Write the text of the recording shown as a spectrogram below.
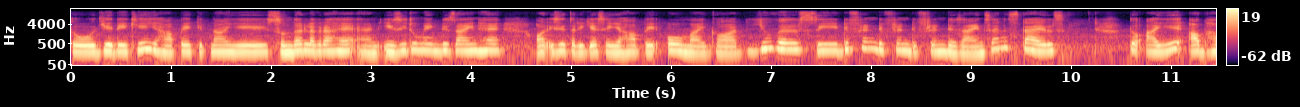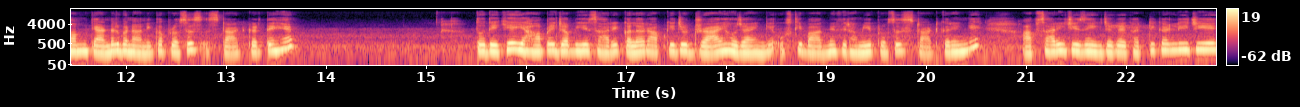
तो ये देखिए, यहाँ पे कितना ये सुंदर लग रहा है and easy to make design है और इसी तरीके से यहाँ पे ओ my god you will see different different different designs and styles तो आइए अब हम कैंडल बनाने का प्रोसेस स्टार्ट करते हैं। तो देखिए, यहाँ पे जब ये सारे कलर आपके जो ड्राई हो जाएँगे, उसके बाद में फिर हम ये प्रोसेस स्टार्ट करेंगे। आप सारी चीज़ें एक जगह इकट्ठी कर लीजिए।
